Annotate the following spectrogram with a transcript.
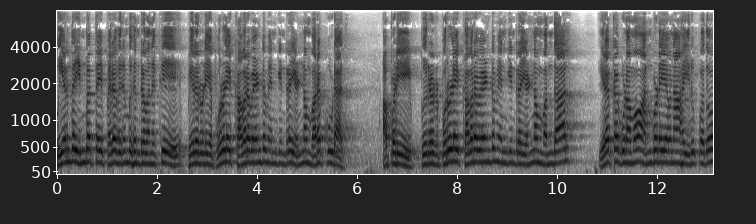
உயர்ந்த இன்பத்தை பெற விரும்புகின்றவனுக்கு பிறருடைய பொருளை கவர வேண்டும் என்கின்ற எண்ணம் வரக்கூடாது. அப்படி பிறர் பொருளை கவர வேண்டும் என்கின்ற எண்ணம் வந்தால் இரக்க குணமோ அன்புடையவனாக இருப்பதோ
